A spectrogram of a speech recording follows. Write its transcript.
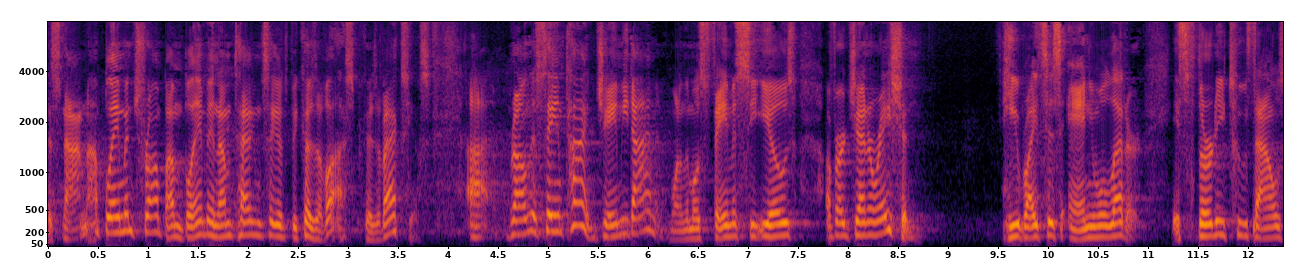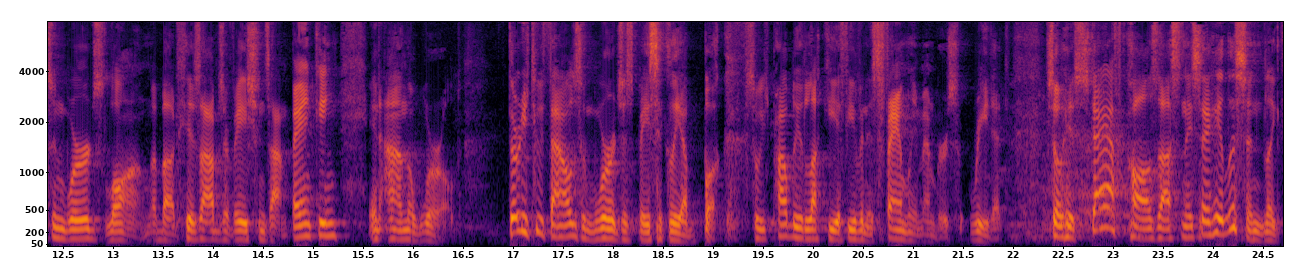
It's not, I'm not blaming Trump. I'm blaming, I'm saying it's because of us, because of Axios. Uh, around the same time, Jamie Dimon, one of the most famous CEOs of our generation, he writes this annual letter. It's 32,000 words long about his observations on banking and on the world. 32,000 words is basically a book, so he's probably lucky if even his family members read it. So his staff calls us and they say, hey, listen, like,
